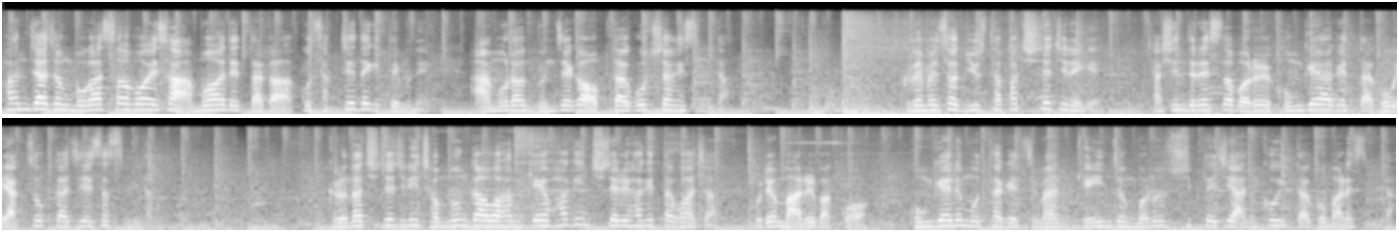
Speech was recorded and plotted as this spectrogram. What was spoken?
환자 정보가 서버에서 암호화됐다가 곧 삭제되기 때문에 아무런 문제가 없다고 주장했습니다. 그러면서 뉴스타파 취재진에게 자신들의 서버를 공개하겠다고 약속까지 했었습니다. 그러나 취재진이 전문가와 함께 확인 취재를 하겠다고 하자 돌연 말을 바꿔 공개는 못하겠지만 개인정보는 수집되지 않고 있다고 말했습니다.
